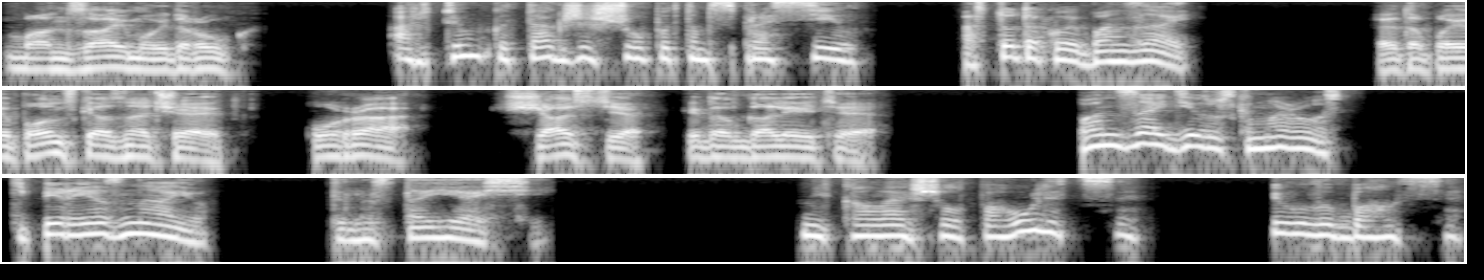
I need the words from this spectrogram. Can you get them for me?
«Бонзай, мой друг!» Артемка также шепотом спросил. «А что такое бонзай?» «Это по-японски означает «Ура! Счастье и долголетие!» «Бонзай, Дедушка Мороз! Теперь я знаю, ты настоящий!» Николай шел по улице и улыбался.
